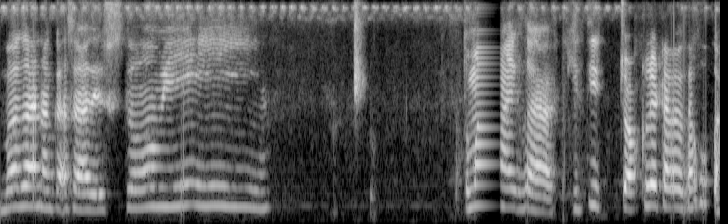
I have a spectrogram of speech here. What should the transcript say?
बघा ना कसा दिसतो मी. तुम्हाला एकदा किती चॉकलेट आला दाखवू का?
